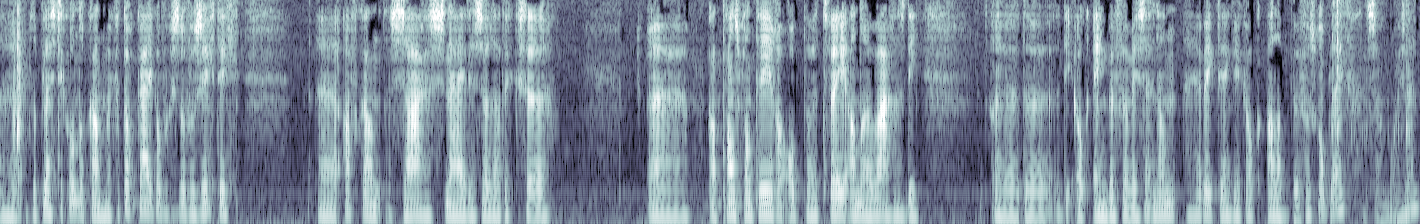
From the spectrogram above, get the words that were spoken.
uh, op de plastic onderkant. Maar ik ga toch kijken of ik ze er voorzichtig uh, af kan zagen, snijden. Zodat ik ze kan transplanteren op twee andere wagens die, de, die ook één buffer missen. En dan heb ik denk ik ook alle buffers compleet. Dat zou mooi zijn.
